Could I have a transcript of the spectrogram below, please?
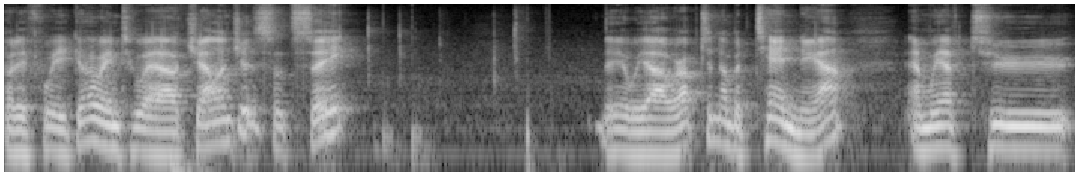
But if we go into our challenges, let's see. There we are, we're up to number 10 now. And we have to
